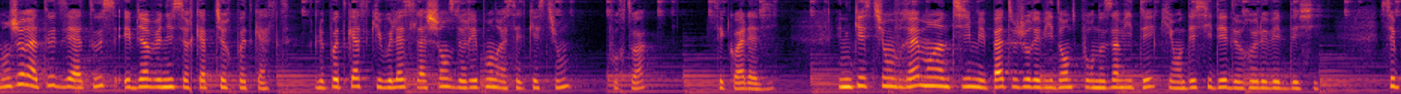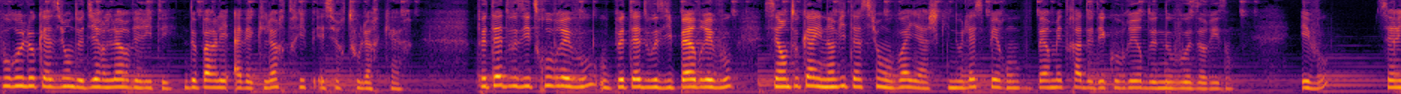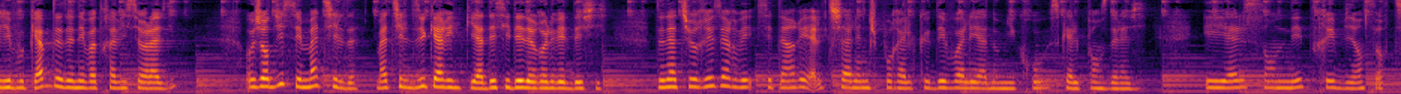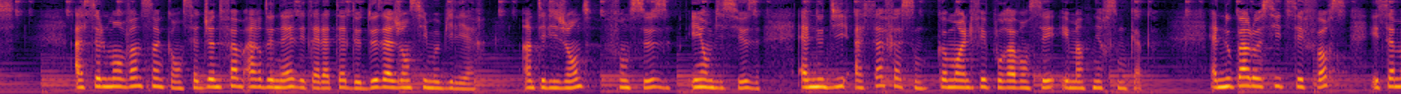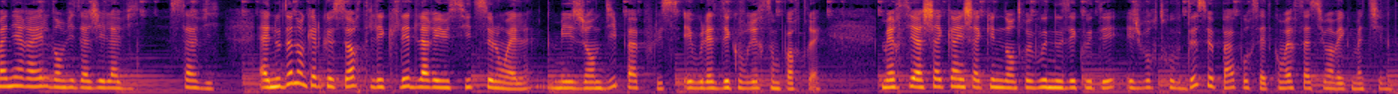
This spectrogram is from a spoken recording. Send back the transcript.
Bonjour à toutes et à tous et bienvenue sur Capture Podcast, le podcast qui vous laisse la chance de répondre à cette question. Pour toi, c'est quoi la vie? Une question vraiment intime et pas toujours évidente pour nos invités qui ont décidé de relever le défi. C'est pour eux l'occasion de dire leur vérité, de parler avec leur tripes et surtout leur cœur. Peut-être vous y trouverez-vous ou peut-être vous y perdrez-vous. C'est en tout cas une invitation au voyage qui, nous l'espérons, vous permettra de découvrir de nouveaux horizons. Et vous? Seriez-vous cap de donner votre avis sur la vie? Aujourd'hui, c'est Mathilde, Mathilde Zuccari, qui a décidé de relever le défi. De nature réservée, c'était un réel challenge pour elle que dévoiler à nos micros ce qu'elle pense de la vie. Et elle s'en est très bien sortie. À seulement 25 ans, cette jeune femme ardennaise est à la tête de deux agences immobilières. Intelligente, fonceuse et ambitieuse, elle nous dit à sa façon comment elle fait pour avancer et maintenir son cap. Elle nous parle aussi de ses forces et sa manière à elle d'envisager la vie, sa vie. Elle nous donne en quelque sorte les clés de la réussite selon elle, mais j'en dis pas plus et vous laisse découvrir son portrait. Merci à chacun et chacune d'entre vous de nous écouter et je vous retrouve de ce pas pour cette conversation avec Mathilde.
